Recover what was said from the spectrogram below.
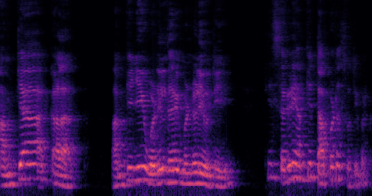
आमच्या काळात आमची जी वडीलधारी मंडळी होती ती सगळी आमची तापटच होती बरं का.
